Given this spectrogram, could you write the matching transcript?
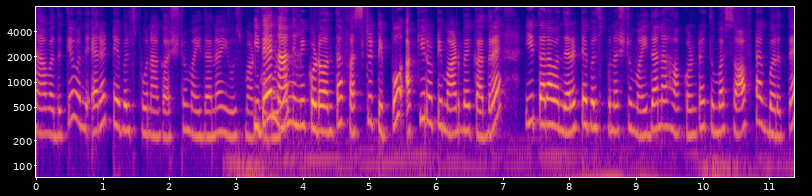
ನಾವು ಅದಕ್ಕೆ ಒಂದು ಎರಡು ಟೇಬಲ್ ಸ್ಪೂನ್ ಆಗೋ ಅಷ್ಟು ಮೈದಾನ ಯೂಸ್ ಮಾಡಿ ಇದೇ ನಾನು ನಿಮಗೆ ಕೊಡುವಂಥ ಫಸ್ಟ್ ಟಿಪ್ಪು. ಅಕ್ಕಿ ರೊಟ್ಟಿ ಮಾಡಬೇಕಾದ್ರೆ ಈ ಥರ ಒಂದು ಎರಡು ಟೇಬಲ್ ಸ್ಪೂನ್ ಅಷ್ಟು ಮೈದಾನ ಹಾಕ್ಕೊಂಡ್ರೆ ತುಂಬ ಸಾಫ್ಟಾಗಿ ಬರುತ್ತೆ.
